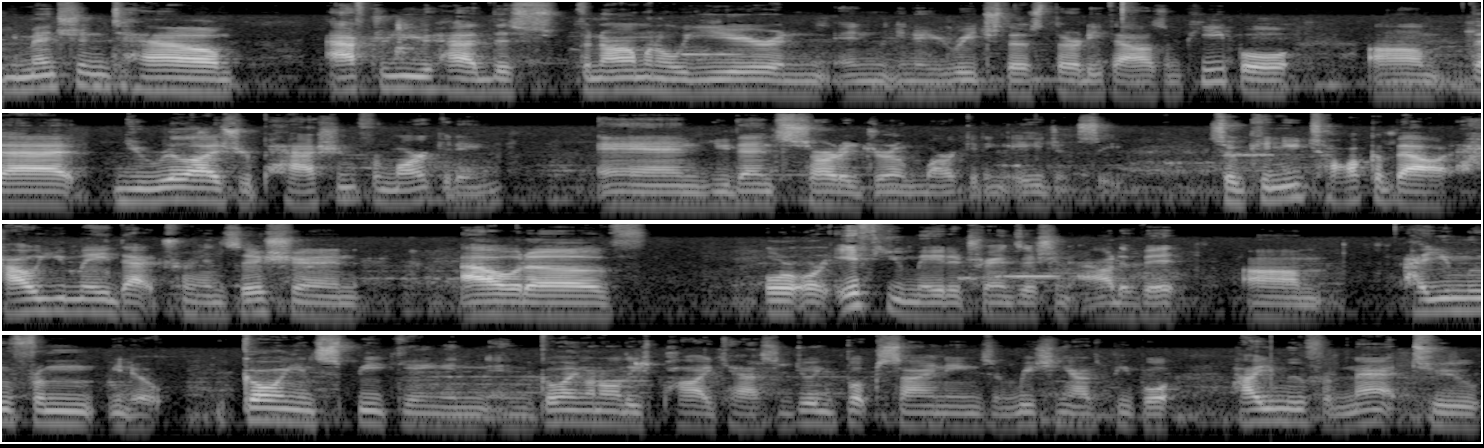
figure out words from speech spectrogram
you mentioned how after you had this phenomenal year and, and you know you reached those 30,000 people um, that you realized your passion for marketing and you then started your own marketing agency. So can you talk about how you made that transition out of or, or if you made a transition out of it, um, how you moved from you know going and speaking and, and going on all these podcasts and doing book signings and reaching out to people, how you move from that to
